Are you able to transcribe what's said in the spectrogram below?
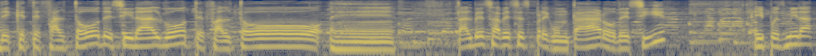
de que te faltó decir algo, te faltó eh, tal vez a veces preguntar o decir. Y pues mira,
